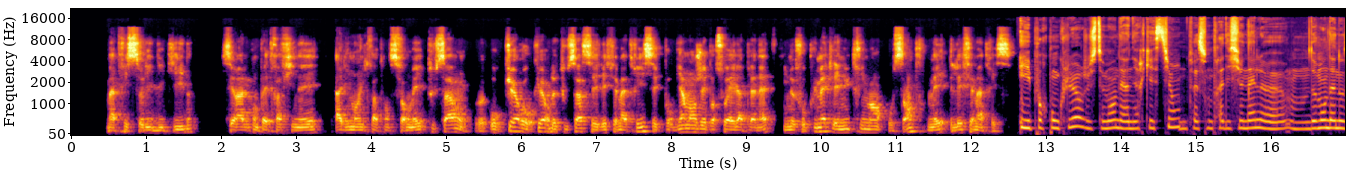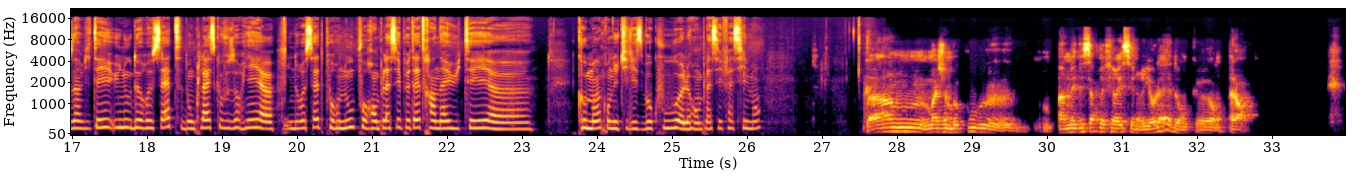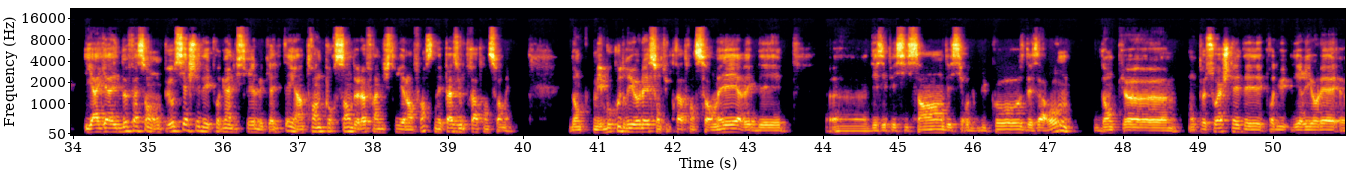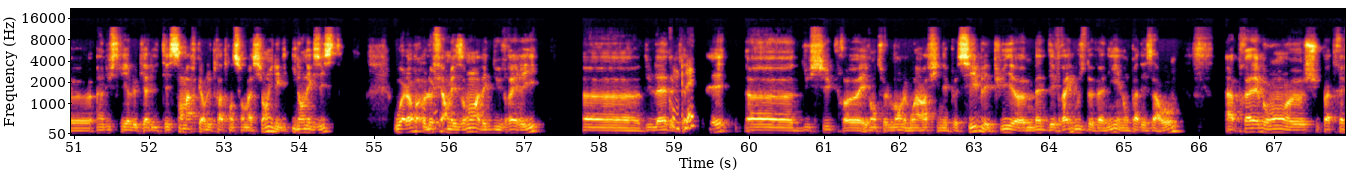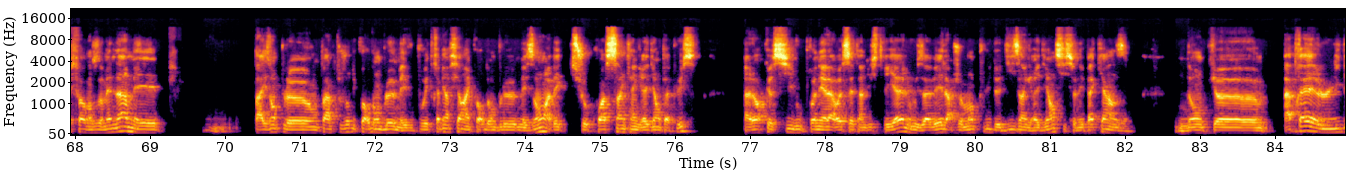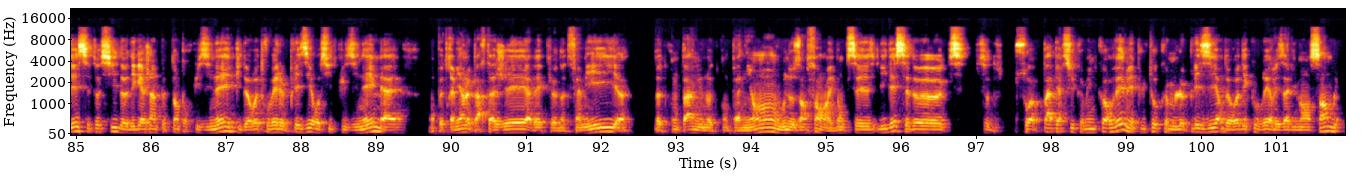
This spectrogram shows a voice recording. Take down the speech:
matrice solide liquide, céréales complètes raffinées, aliments ultra transformés, tout ça, euh, au cœur, au cœur de tout ça, c'est l'effet matrice. Et pour bien manger pour soi et la planète, il ne faut plus mettre les nutriments au centre, mais l'effet matrice. Et pour conclure, justement, dernière question, de façon traditionnelle, euh, on demande à nos invités une ou deux recettes. Donc là, est-ce que vous auriez euh, une recette pour nous pour remplacer peut-être un AUT commun qu'on utilise beaucoup, le remplacer facilement? Ben, moi, j'aime beaucoup. Euh, un de mes desserts préférés, c'est le lait. Donc, euh, alors, il y a, y a, deux façons. On peut aussi acheter des produits industriels de qualité. Hein. 30% de l'offre industrielle en France n'est pas ultra transformée. Donc, mais beaucoup de lait sont ultra transformés avec des euh, des épaississants, des sirops de glucose, des arômes. Donc, euh, on peut soit acheter des produits, des lait euh, industriels de qualité sans marqueur d'ultra transformation. Il, il en existe. Ou alors le faire maison avec du vrai riz euh, du lait de qualité, euh, du sucre euh, éventuellement le moins raffiné possible, et puis euh, mettre des vraies gousses de vanille et non pas des arômes. Après, bon, je suis pas très fort dans ce domaine-là, mais par exemple, on parle toujours du cordon bleu, mais vous pouvez très bien faire un cordon bleu maison avec, je crois, cinq ingrédients pas plus. Alors que si vous prenez la recette industrielle, vous avez largement plus de 10 ingrédients, si ce n'est pas 15. Donc euh, après, l'idée c'est aussi de dégager un peu de temps pour cuisiner et puis de retrouver le plaisir aussi de cuisiner, mais on peut très bien le partager avec notre famille, notre compagne ou notre compagnon ou nos enfants. Et donc c'est l'idée, c'est de ce soit pas perçu comme une corvée, mais plutôt comme le plaisir de redécouvrir les aliments ensemble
